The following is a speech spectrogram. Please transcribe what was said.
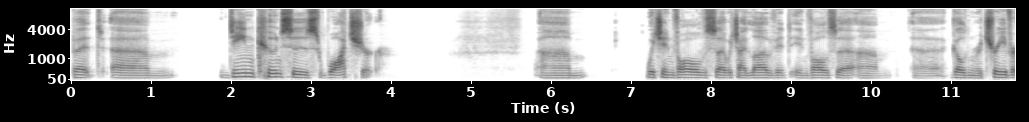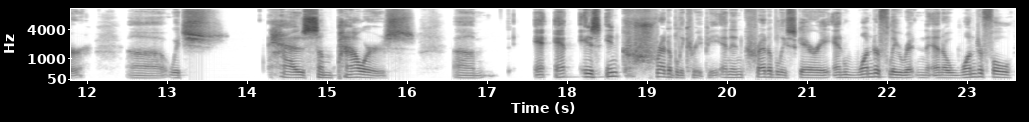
but um, Dean Koontz's Watcher. Um, which involves, uh, which I love. It involves a, um, a golden retriever, uh, which has some powers um, and, and, is incredibly creepy and incredibly scary and wonderfully written and a wonderful.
